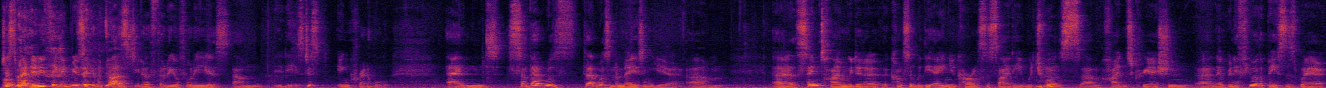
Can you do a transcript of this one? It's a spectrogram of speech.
just Oh. about anything in music in the Yeah. past, you know, 30 or 40 years. Um, he's just incredible. And so that was that was an amazing year. Um, uh, at the same time, we did a, a concert with the ANU Choral Society, which Mhm. was um, Haydn's creation. Uh, and there have been a few other pieces where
